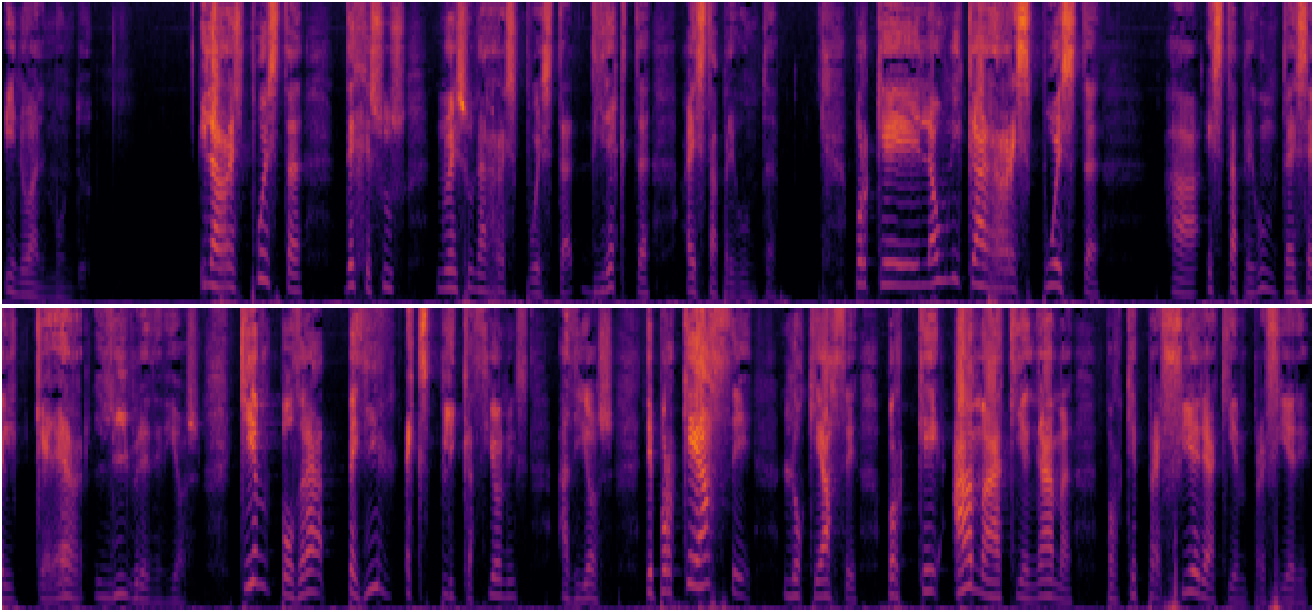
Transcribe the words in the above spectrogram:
y no al mundo? Y la respuesta de Jesús no es una respuesta directa a esta pregunta, porque la única respuesta a esta pregunta es el querer libre de Dios. ¿Quién podrá pedir explicaciones a Dios de por qué hace lo que hace, por qué ama a quien ama, por qué prefiere a quien prefiere?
